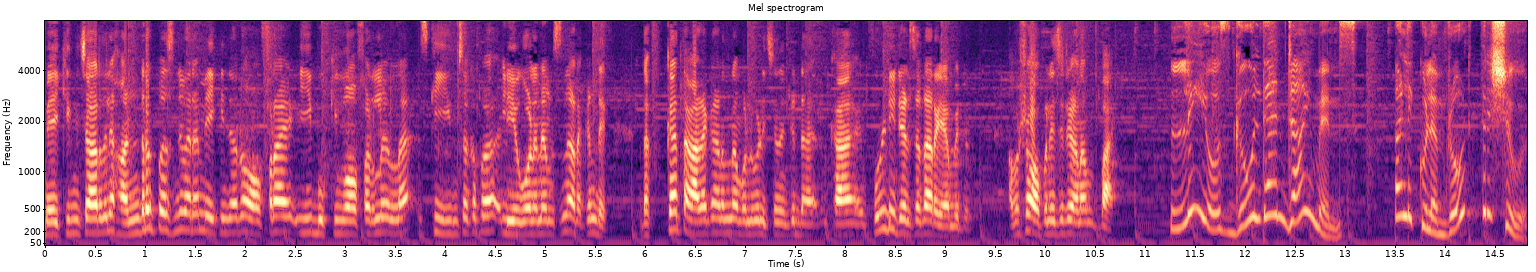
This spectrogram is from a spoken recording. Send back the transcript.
മേക്കിംഗ് ചാർജിൽ ഹൺഡ്രഡ് പെർസെന്റ് വരെ മേക്കിംഗ് ചാർജ് ഓഫർ ഈ ബുക്കിംഗ് ഓഫറിലുള്ള സ്കീംസ് ഒക്കെ ഇപ്പോൾ ലിയോ ഗോളനംസ് നടക്കുന്നുണ്ട്. ഇതൊക്കെ താഴെ കാണുന്ന നമ്മൾ വിളിച്ച് നിങ്ങൾക്ക് ഫുൾ ഡീറ്റെയിൽസ് ആയിട്ട് അറിയാൻ പറ്റും. അപ്പോൾ ഷോപ്പിൽ വെച്ചിട്ട് കാണാം. Bye Leo's gold and diamonds Pallikulam road Thrissur.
